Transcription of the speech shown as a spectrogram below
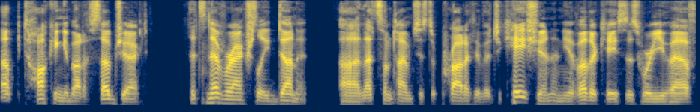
up talking about a subject that's never actually done it. Uh, that's sometimes just a product of education. And you have other cases where you have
